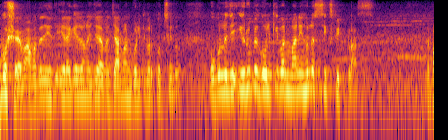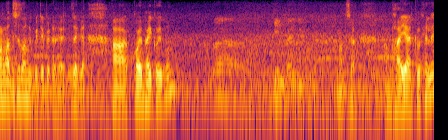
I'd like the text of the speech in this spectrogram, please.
অবশ্যই আমাদের এর আগে যখন যে আমার জার্মান গোলকিপার কোচ ছিল ও বলল যে ইউরোপে গোলকিপার মানে হলো সিক্স ফিট প্লাস বাংলাদেশে তো অনেক বেটে বেটে হয় আছে? কয় ভাই কয় বোন? আচ্ছা ভাই আর কেউ খেলে?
